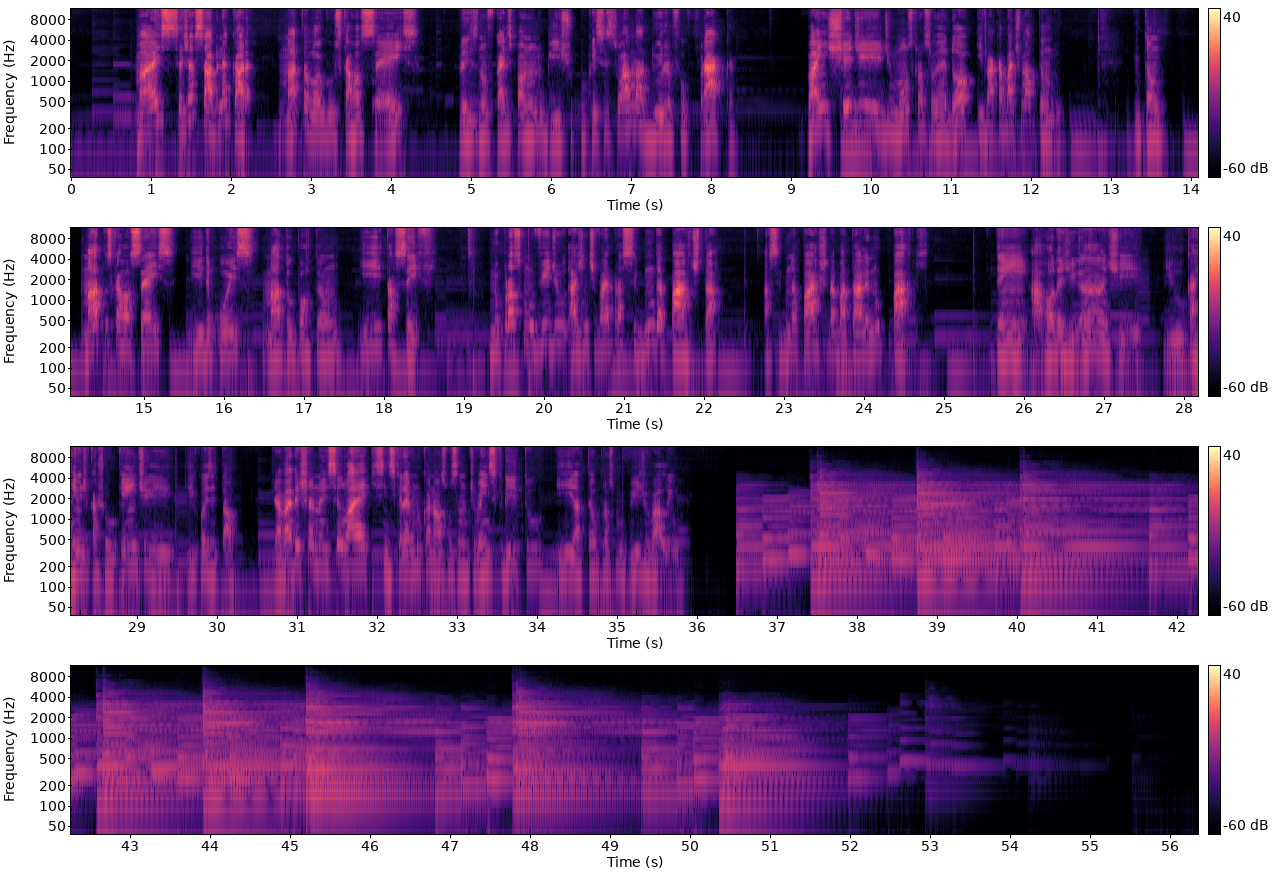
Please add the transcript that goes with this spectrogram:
Mas você já sabe, né, cara? Mata logo os carrosséis para eles não ficarem spawnando bicho. Porque se sua armadura for fraca, vai encher de, de monstros ao seu redor e vai acabar te matando. Então, mata os carrosséis e depois mata o portão e tá safe. No próximo vídeo a gente vai para a segunda parte, tá? A segunda parte da batalha no parque. Tem a roda gigante e o carrinho de cachorro quente e, e coisa e tal. Já vai deixando aí seu like, se inscreve no canal se você não tiver inscrito e até o próximo vídeo, valeu!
